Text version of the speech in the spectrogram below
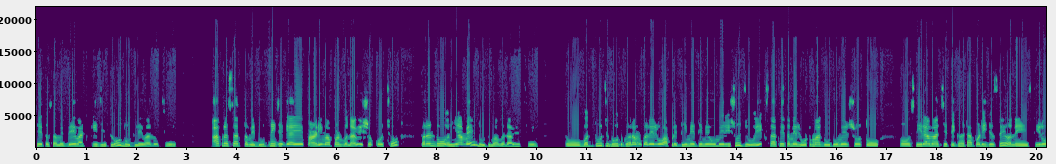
છે તો સામે બે વાટકી જેટલું દૂધ લેવાનું છે. આ પ્રસાદ તમે દૂધની જગ્યાએ પાણીમાં પણ બનાવી શકો છો. પરંતુ અહીંયા મેં દૂધમાં બનાવ્યું છે. તો બધું જ દૂધ ગરમ કરેલું આપણે ધીમે ધીમે ઉમેરીશું. જો એકસાથે તમે લોટમાં દૂધ ઉમેરશો તો શીરામાં છે તે ઘાટા પડી જશે અને શીરો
